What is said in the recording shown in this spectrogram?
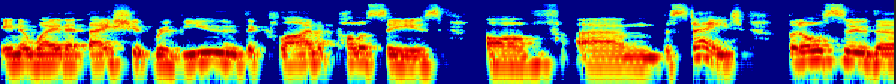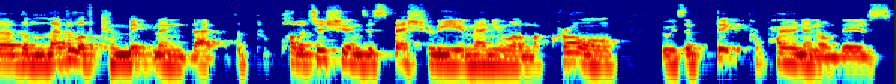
in a way that they should review the climate policies of um, the state, but also the, the level of commitment that the politicians, especially Emmanuel Macron, who is a big proponent of this,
